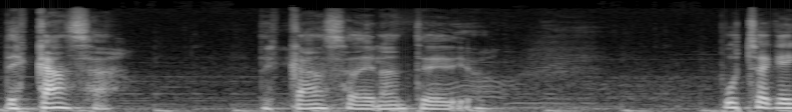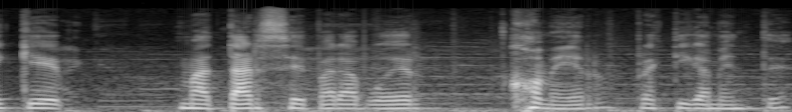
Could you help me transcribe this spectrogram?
Descansa, descansa delante de Dios. Pucha que hay que matarse para poder comer prácticamente.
